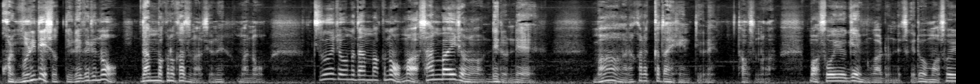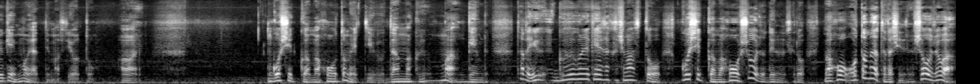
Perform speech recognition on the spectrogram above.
これ無理でしょっていうレベルの弾幕の数なんですよね。あの、通常の弾幕の、まあ、3倍以上の出るんで、まあ、なかなか大変っていうね。倒すのが。まあそういうゲームがあるんですけど、まあそういうゲームもやってますよと。はい。ゴシックは魔法乙女っていう弾幕、まあゲームで。ただ、Google で検索しますと、ゴシックは魔法少女出るんですけど、魔法乙女は正しいんですよ。少女は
